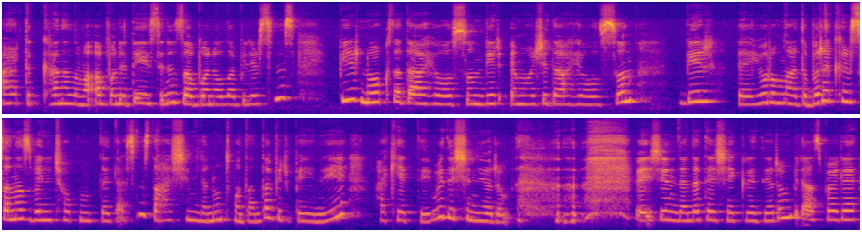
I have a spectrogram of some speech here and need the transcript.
artık kanalıma abone değilseniz abone olabilirsiniz. Bir nokta dahi olsun, bir emoji dahi olsun bir e, yorumlarda bırakırsanız beni çok mutlu edersiniz. Daha şimdiden unutmadan da bir beğeniyi hak ettiğimi düşünüyorum. Ve şimdiden de teşekkür ediyorum. Biraz böyle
